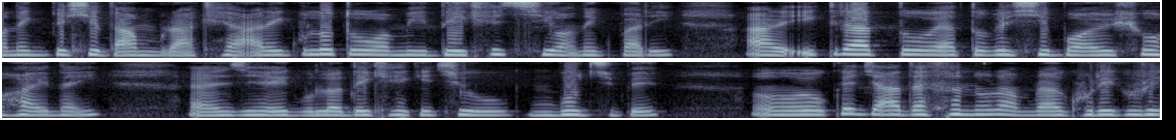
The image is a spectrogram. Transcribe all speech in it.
অনেক বেশি দাম রাখে। আর এগুলো তো আমি দেখেছি অনেকবারই। আর ইকরার তো এত বেশি বয়সও হয় নাই যে এগুলো দেখে কিছু বুঝবে। ওকে যা দেখানোর আমরা ঘুরে ঘুরে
